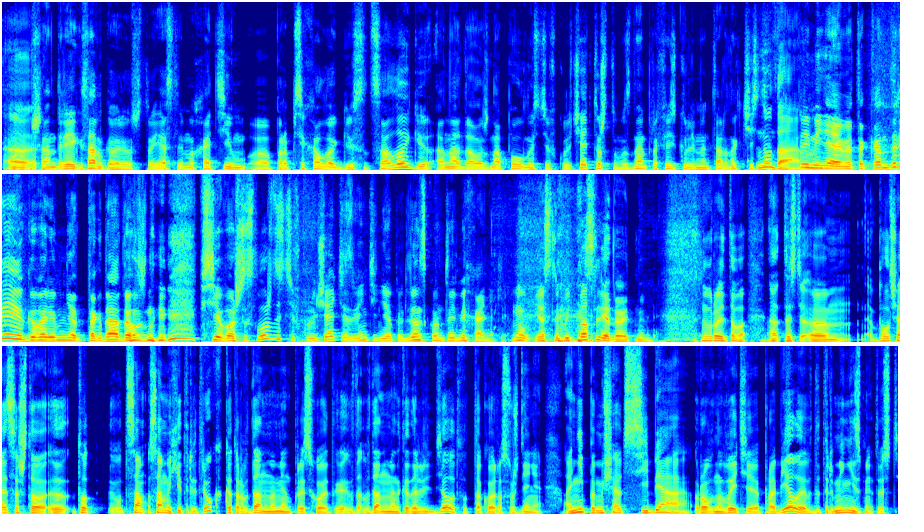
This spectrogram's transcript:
Что Андрей сам говорил, что если мы хотим э, про психологию и социологию, она должна полностью включать то, что мы знаем про физику элементарных частиц. Ну да. Применяем это к Андрею, говорим, нет, тогда должны все ваши сложности включать, извините, неопределенность квантовой механики. Ну, если быть последовательными. Ну, вроде того. А, то есть эм, получается, что э, тот самый хитрый трюк, который в данный момент происходит, э, в данный момент, когда люди делают вот такое рассуждение, они помещают себя ровно в эти пробелы в детерминизме. То есть,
